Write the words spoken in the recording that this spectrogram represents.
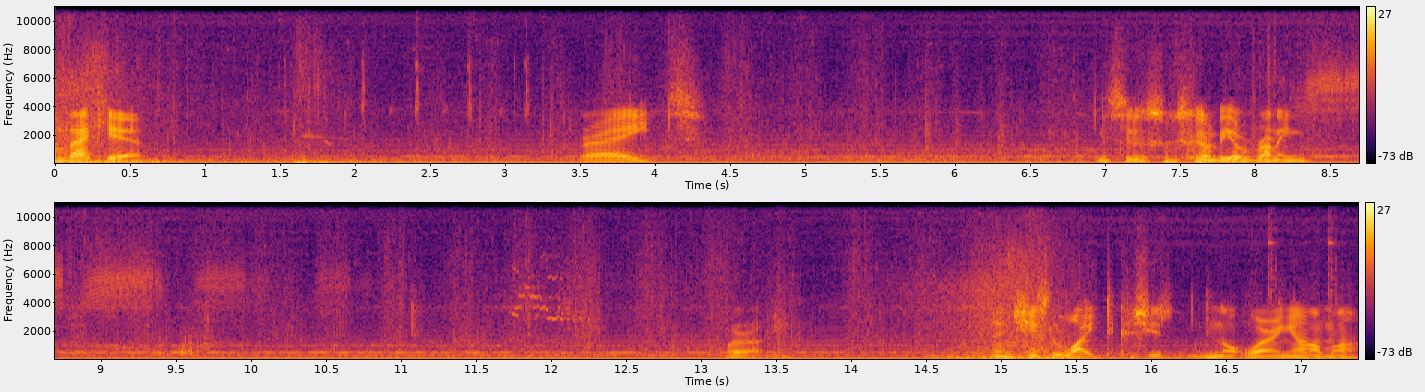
Come back here. Great. This is going to be a running. Where are you? And she's light because she's not wearing armor.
